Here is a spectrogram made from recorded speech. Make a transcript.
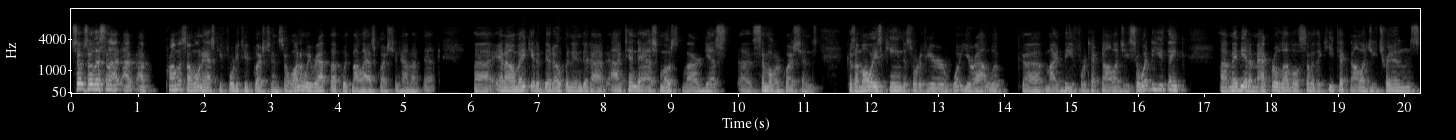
So, so listen, I, I, I, promise I won't ask you 42 questions. So why don't we wrap up with my last question? How about that? Uh, and I'll make it a bit open-ended. I, I tend to ask most of our guests uh, similar questions because I'm always keen to sort of hear what your outlook uh, might be for technology. So what do you think, uh, maybe at a macro level, some of the key technology trends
